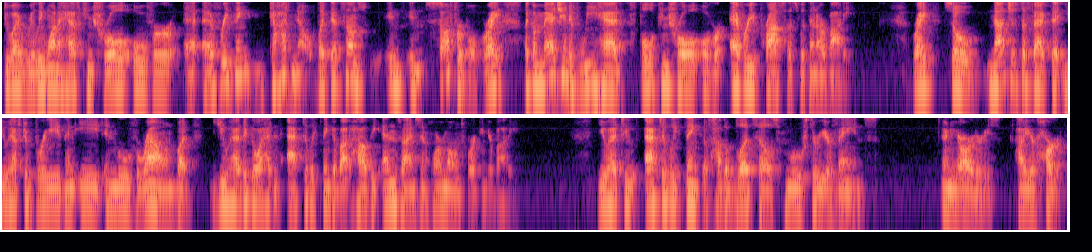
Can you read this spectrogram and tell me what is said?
do I really want to have control over everything? God, no. Like, that sounds in, insufferable, right? Like imagine if we had full control over every process within our body, right? So not just the fact that you have to breathe and eat and move around, but you had to go ahead and actively think about how the enzymes and hormones work in your body. You had to actively think of how the blood cells move through your veins and your arteries, how your heart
